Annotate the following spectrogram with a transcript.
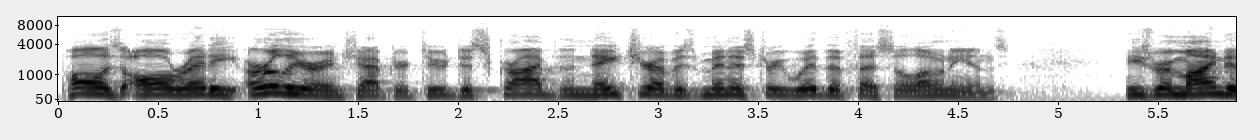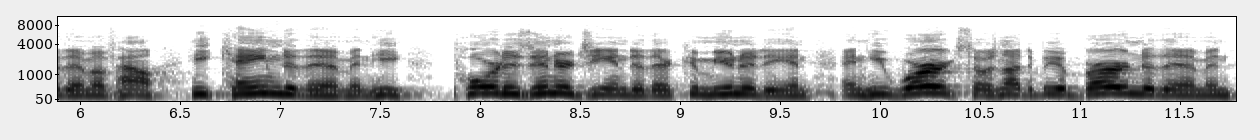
Paul has already, earlier in chapter 2, described the nature of his ministry with the Thessalonians. He's reminded them of how he came to them and he poured his energy into their community and, and he worked so as not to be a burden to them and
